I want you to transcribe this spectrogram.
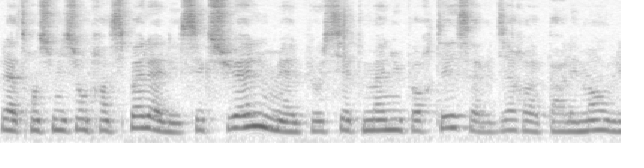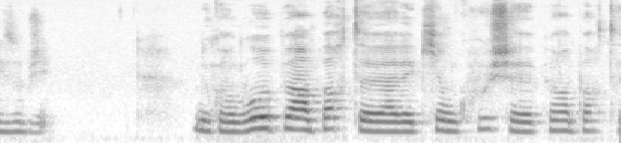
La transmission principale, elle est sexuelle, mais elle peut aussi être manuportée, ça veut dire euh, par les mains ou les objets. Donc en gros, peu importe euh, avec qui on couche, euh, peu importe...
